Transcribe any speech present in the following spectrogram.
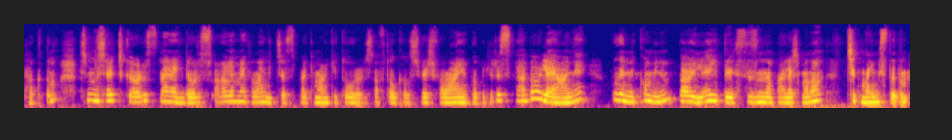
taktım. Şimdi dışarı çıkıyoruz. Nereye gidiyoruz? AVM'ye falan gideceğiz. Belki markete uğrarız. Haftalık alışveriş falan yapabiliriz. Böyle yani. Bugünlük kombinim böyleydi. Sizinle paylaşmadan çıkmayayım istedim.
